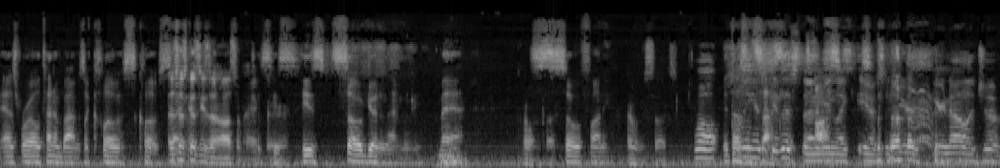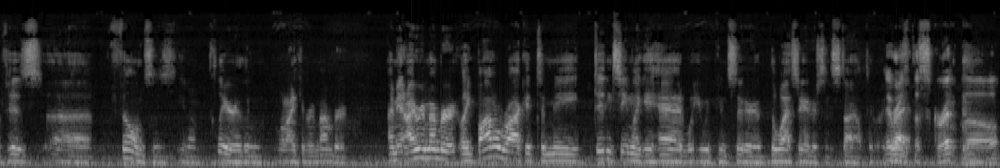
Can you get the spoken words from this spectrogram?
as Royal Tenenbaum is a close, close. That's just because he's an awesome actor. He's, he's so good in that movie, man. So funny. That movie sucks. Well, It so let me doesn't ask you this then. I mean, Awesome. like, you know, since your, your knowledge of his uh, films is, you know, clearer than what I can remember, I mean, I remember like Bottle Rocket to me didn't seem like it had what you would consider the Wes Anderson style to it. It was the script though.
